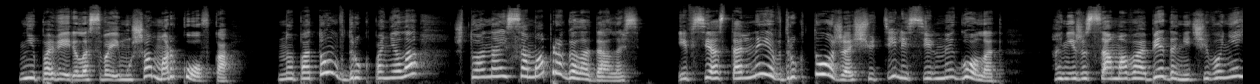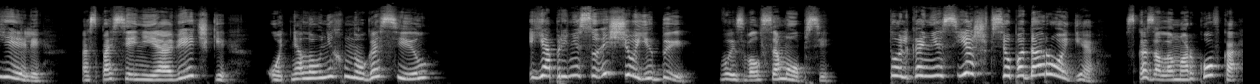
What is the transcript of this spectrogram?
– не поверила своим ушам морковка, но потом вдруг поняла, что она и сама проголодалась. И все остальные вдруг тоже ощутили сильный голод. Они же с самого обеда ничего не ели, а спасение овечки отняло у них много сил. «Я принесу еще еды!» – вызвался Мопси. «Только не съешь все по дороге!» сказала морковка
